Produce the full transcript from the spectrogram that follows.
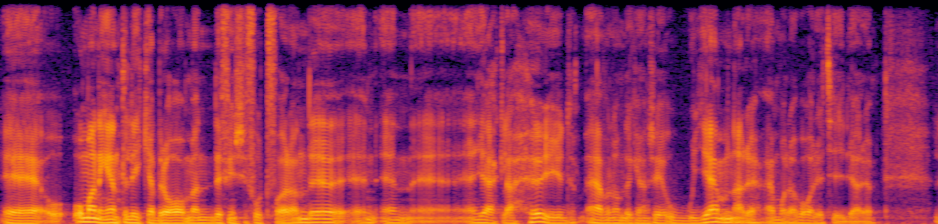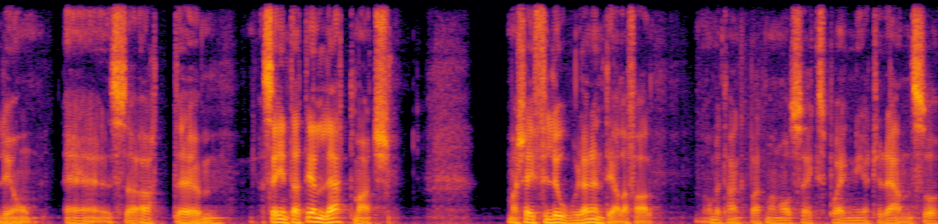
Eh, och, och man är inte lika bra, men det finns ju fortfarande en, en, en jäkla höjd, även om det kanske är ojämnare än vad det har varit tidigare, Lyon. Eh, så att, eh, säger inte att det är en lätt match. Marseille förlorar inte i alla fall. Och med tanke på att man har sex poäng ner till den så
